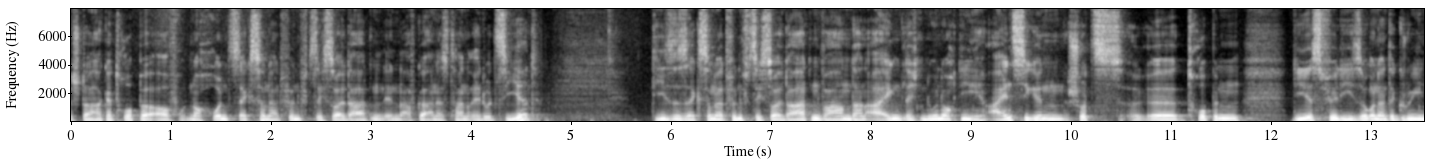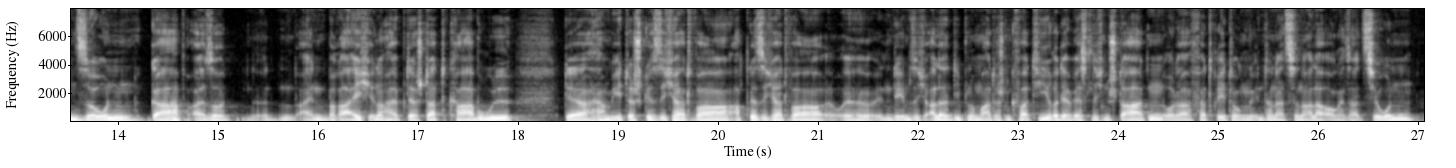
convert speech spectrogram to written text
starke Truppe auf noch rund 650 Soldaten in Afghanistan reduziert. Diese 650 Soldaten waren dann eigentlich nur noch die einzigen Schutztruppen, die es für die sogenannte Green Zone gab, also äh, einen Bereich innerhalb der Stadt Kabul, der hermetisch gesichert war, abgesichert war, äh, in dem sich alle diplomatischen Quartiere der westlichen Staaten oder Vertretungen internationaler Organisationen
